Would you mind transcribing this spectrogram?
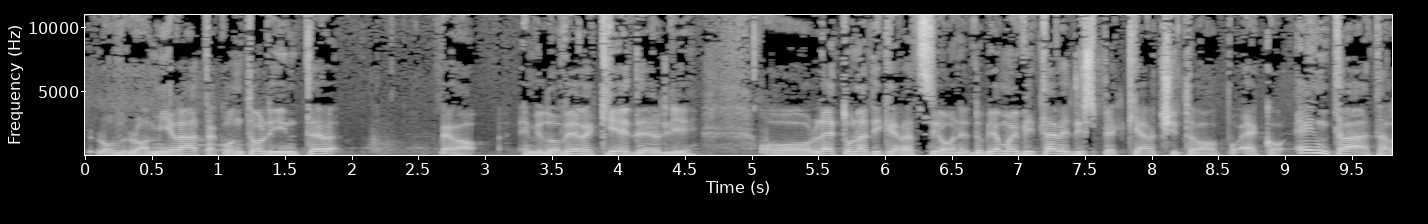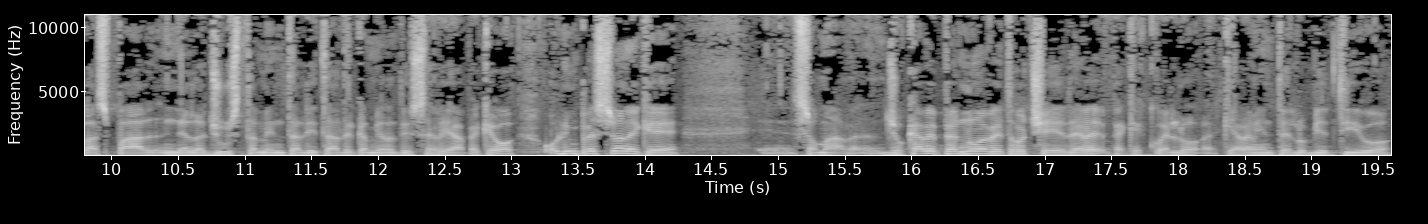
l'ho, l'ho ammirata contro l'Inter, però è mio dovere chiedergli, ho letto una dichiarazione, dobbiamo evitare di specchiarci troppo. Ecco, è entrata la SPAL nella giusta mentalità del campionato di Serie A? Perché ho, ho l'impressione che insomma, giocare per non retrocedere, perché quello è chiaramente l'obiettivo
